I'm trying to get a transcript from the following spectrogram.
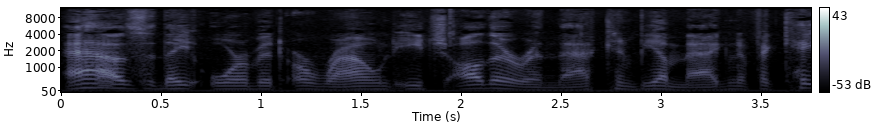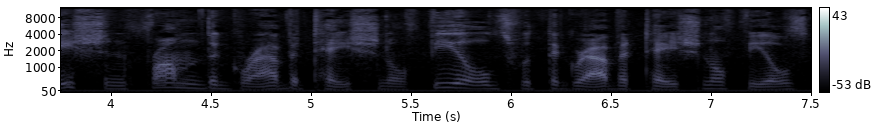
as they orbit around each other. And that can be a magnification from the gravitational fields with the gravitational fields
